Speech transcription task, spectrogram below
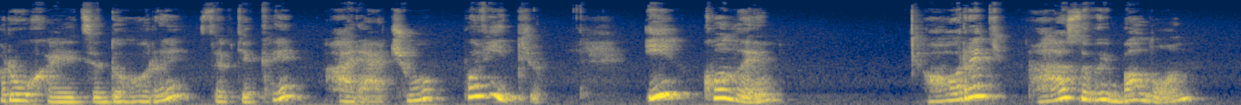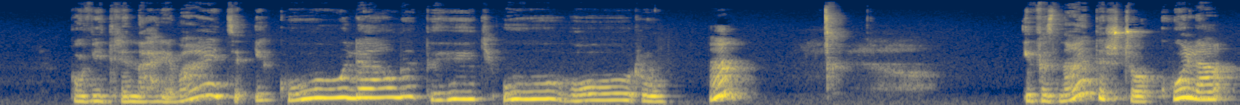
рухається догори завдяки гарячому повітрю. І коли горить газовий балон, повітря нагрівається і куля летить угору. І ви знаєте, що куля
